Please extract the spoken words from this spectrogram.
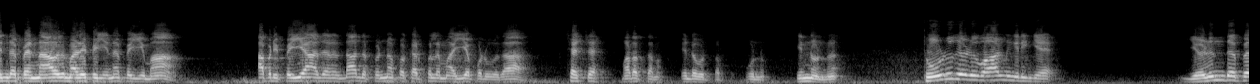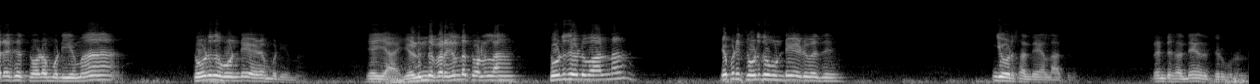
எந்த பெண்ணாவது மழை பெய்யினா பெய்யுமா? அப்படி பெய்யாத இருந்தால் அந்த பெண் அப்ப கற்பலம் ஐயப்படுவதா? சச்ச மடத்தனம் என்ற ஒரு தப்பு ஒன்று இன்னொன்று தொழுதெழுவாள்ங்கிறீங்க எழுந்த பிறகு தொட முடியுமா? தொழுது கொண்டே எழ முடியுமா? ஏய்யா எழுந்த பிறகுல தொடலாம் தொழுது எழுவாள்னா எப்படி தொழுது கொண்டே எழுவது? இங்கே ஒரு சந்தேகம் எல்லாத்துக்கும். ரெண்டு சந்தேகம் இந்த திருக்குறள்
